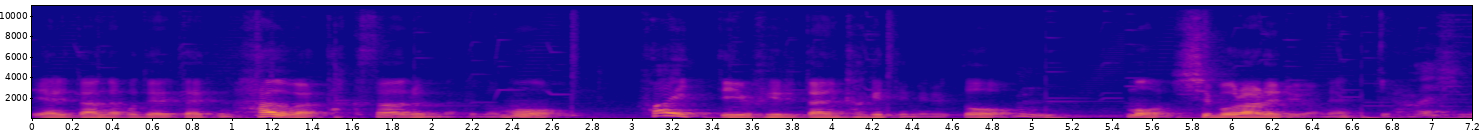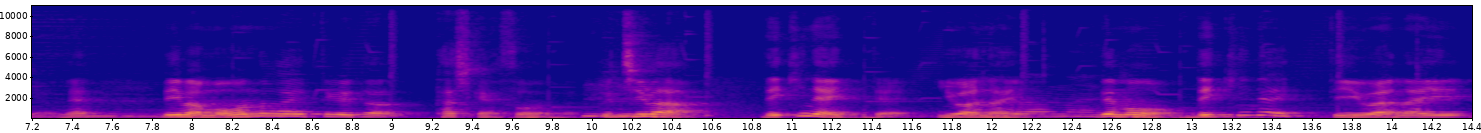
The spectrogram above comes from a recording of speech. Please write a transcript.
やりたいあんなことやりたいっていうの「ハウはたくさんあるんだけども「ファイっていうフィルターにかけてみると、うんもう絞られるよねっていう話だよね、で今桃野が言ってくれた確かにそうなのうちはできないって言わない。でもできないって言わない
